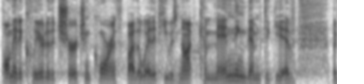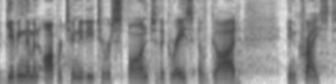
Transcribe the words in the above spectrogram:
Paul made it clear to the church in Corinth, by the way, that he was not commanding them to give, but giving them an opportunity to respond to the grace of God in Christ.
